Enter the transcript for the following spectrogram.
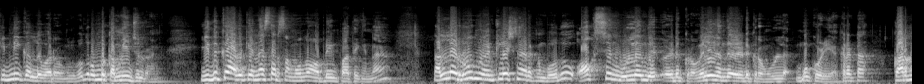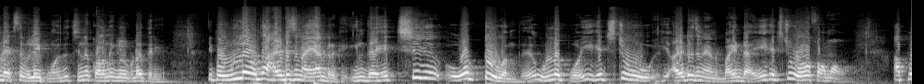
கிட்னி கல் வரவங்களுக்கு வந்து ரொம்ப கம்மின்னு சொல்றாங்க. இதுக்கு அதுக்கு என்ன சார் சம்மந்தம் அப்படின்னு பாத்தீங்கன்னா நல்ல ரூம் வென்டிலேஷனா இருக்கும்போது ஆக்சிஜன் உள்ள இருந்து எடுக்கிறோம் வெளியில இருந்து எடுக்கிறோம் உள்ள மூக்கொழியா கரெக்டா கார்பன் டை ஆக்சைடு வெளியே போகுது சின்ன குழந்தைங்களுக்கு கூட தெரியும். இப்போ உள்ள வந்து ஹைட்ரஜன் அயான் இருக்கு. இந்த ஹெச் ஓ டூ வந்து உள்ள போய் H two hydrogen ion bind ஆகி ஹெச் டூ ஓ ஃபார்ம் ஆகும். அப்போ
